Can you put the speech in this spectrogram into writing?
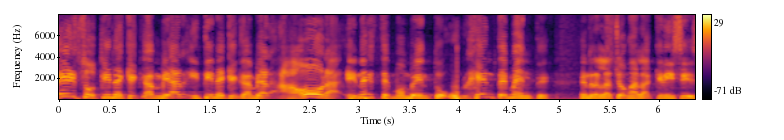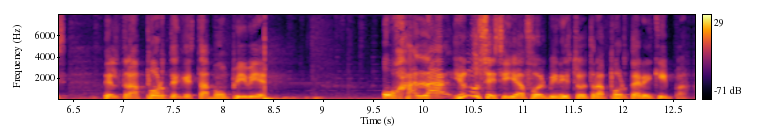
Eso tiene que cambiar y tiene que cambiar ahora, en este momento, urgentemente, en relación a la crisis del transporte que estamos viviendo. Ojalá, yo no sé si ya fue el ministro de Transporte Arequipa.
